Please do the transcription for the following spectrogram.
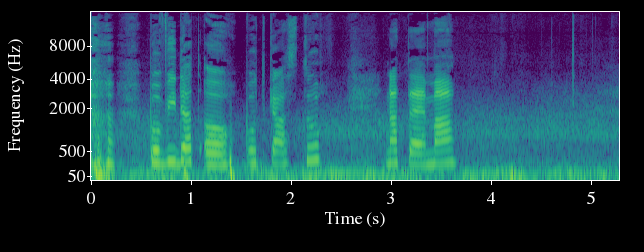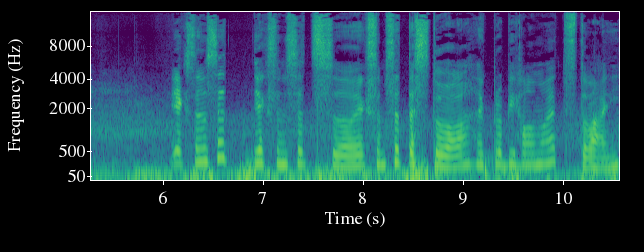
povídat o podcastu na téma, jak jsem se, jak jsem se, jak jsem se testovala, jak probíhalo moje testování.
